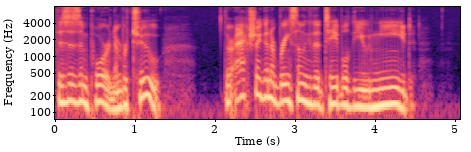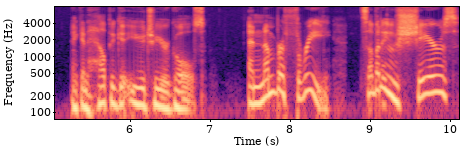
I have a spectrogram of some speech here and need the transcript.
This is important. Number two, they're actually going to bring something to the table that you need and can help you get you to your goals. And number three, somebody who shares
